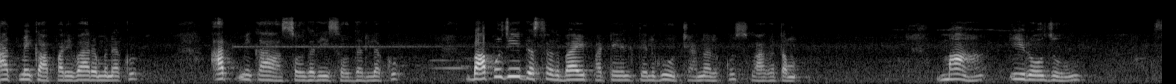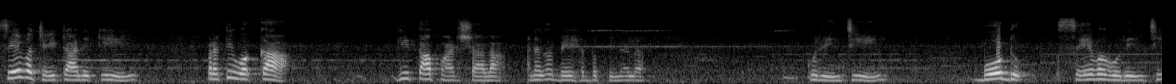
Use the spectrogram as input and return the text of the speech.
ఆత్మిక పరివారమునకు ఆత్మిక సోదరి సోదరులకు బాపూజీ దశరథభాయ్ పటేల్ తెలుగు ఛానల్కు స్వాగతం. మా ఈరోజు సేవ చేయటానికి ప్రతి ఒక్క గీతా పాఠశాల అనగా బేహద్ పిల్లల గురించి బోర్డు సేవ గురించి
